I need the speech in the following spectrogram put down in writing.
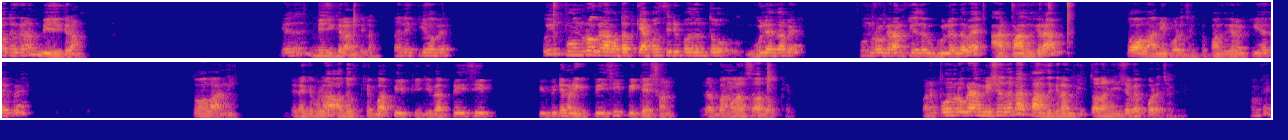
কত গ্রাম? বিশ গ্রাম। ঠিক আছে বিশ গ্রাম দিলাম। তাহলে কি হবে? ওই পনেরো গ্রাম অর্থাৎ ক্যাপাসিটি পর্যন্ত গুলে যাবে। পনেরো গ্রাম কি যাবে? গুলে যাবে। আর পাঁচ গ্রাম তলানি পড়ে থাকবে। পাঁচ গ্রাম কি হয়ে থাকবে? তলানি। যেটাকে বলা হয় অদক্ষেপ বা পিপিটি বা প্রিসি পিপিটি মানে কি? প্রিসিপিটেশন এটা বাংলা হচ্ছে অদক্ষেপ মানে পনেরো গ্রাম মিশে যাবে আর পাঁচ গ্রাম কি তলানি হিসেবে পড়ে থাকবে। ওকে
